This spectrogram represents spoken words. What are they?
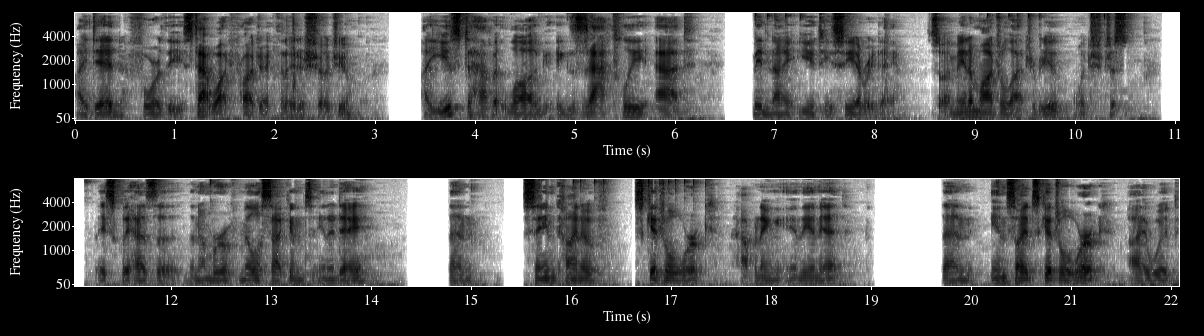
I did for the StatWatch project that I just showed you. I used to have it log exactly at midnight UTC every day. So I made a module attribute, which just basically has the, the number of milliseconds in a day. Then same kind of schedule work happening in the init. Then inside schedule work, I would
